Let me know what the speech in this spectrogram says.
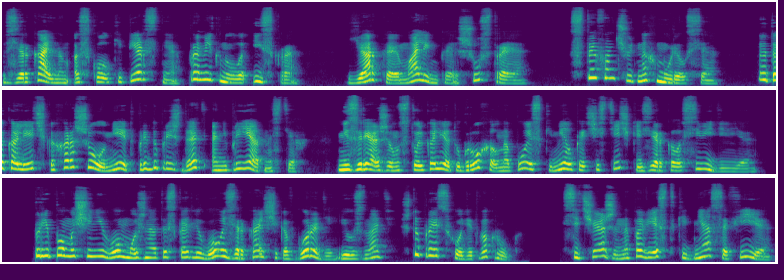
В зеркальном осколке перстня промелькнула искра. Яркая, маленькая, шустрая. Стефан чуть нахмурился. Это колечко хорошо умеет предупреждать о неприятностях. Не зря же он столько лет угрохал на поиски мелкой частички зеркала всевидения. При помощи него можно отыскать любого зеркальщика в городе и узнать, что происходит вокруг. Сейчас же на повестке дня София.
